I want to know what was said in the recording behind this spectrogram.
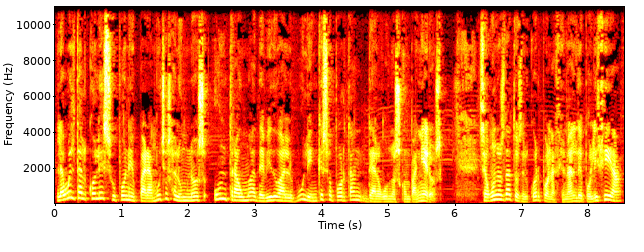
La vuelta al cole supone para muchos alumnos un trauma debido al bullying que soportan de algunos compañeros. Según los datos del Cuerpo Nacional de Policía,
